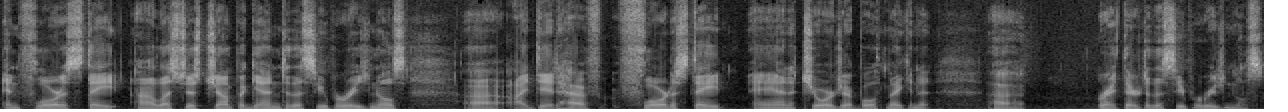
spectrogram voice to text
in Florida State. Uh, let's just jump again to the Super Regionals. Uh, I did have Florida State and Georgia both making it uh, right there to the Super Regionals.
